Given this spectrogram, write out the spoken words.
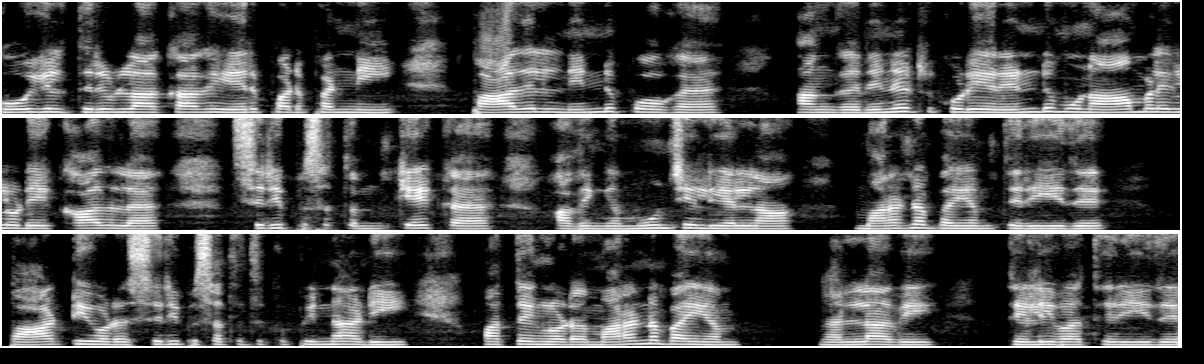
கோயில் திருவிழாக்காக ஏற்பாடு பண்ணி பாதியில் நின்று போக அங்கே நின்றுட்டுக்கூடிய ரெண்டு மூணு ஆம்பளைகளுடைய காதில் சிரிப்பு சத்தம் கேட்க அவங்க மூஞ்சில் எல்லாம் மரண பயம் தெரியுது. பாட்டியோட சிரிப்பு சத்தத்துக்கு பின்னாடி மற்றவங்களோட மரண பயம் நல்லாவே தெளிவாக தெரியுது.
